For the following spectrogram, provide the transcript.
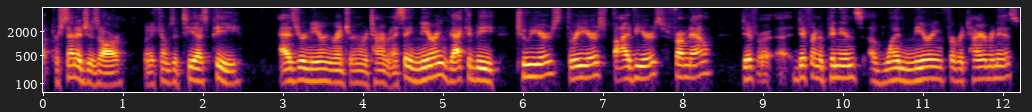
percentages are when it comes to TSP as you're nearing or entering retirement. I say nearing, that could be two years, three years, five years from now. Different, uh, different opinions of when nearing for retirement is.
